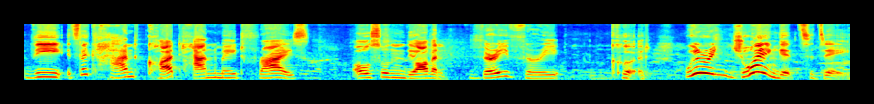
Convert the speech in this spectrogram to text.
The It's like hand cut, handmade fries also in the oven. Very, very good. We're enjoying it today.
